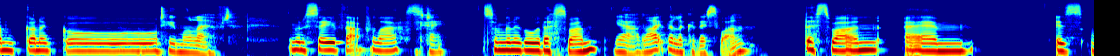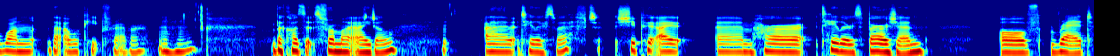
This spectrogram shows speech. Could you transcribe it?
I'm gonna go. Two more left. I'm to save that for last. Okay. So I'm to go with this one. Yeah, I like the look of this one. This one um, is one that I will keep forever Mm-hmm. because it's from my idol, um, Taylor Swift. She put out um, her Taylor's version of Red,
